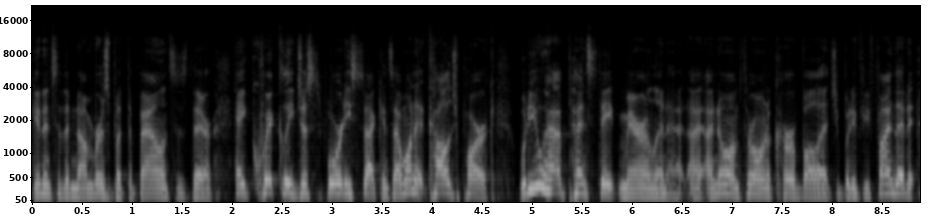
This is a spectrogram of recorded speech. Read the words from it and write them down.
get into the numbers, but the balance is there. Hey, quickly, just forty seconds. I want it College Park. What do you have Penn State, Maryland at? I, I know I'm throwing a curveball at you, but if you find that it,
